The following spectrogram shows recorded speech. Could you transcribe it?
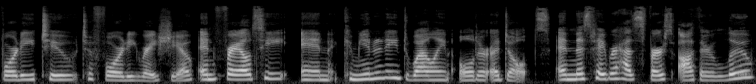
42 to 40 ratio and frailty in community dwelling older adults. And this paper has first author Liu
